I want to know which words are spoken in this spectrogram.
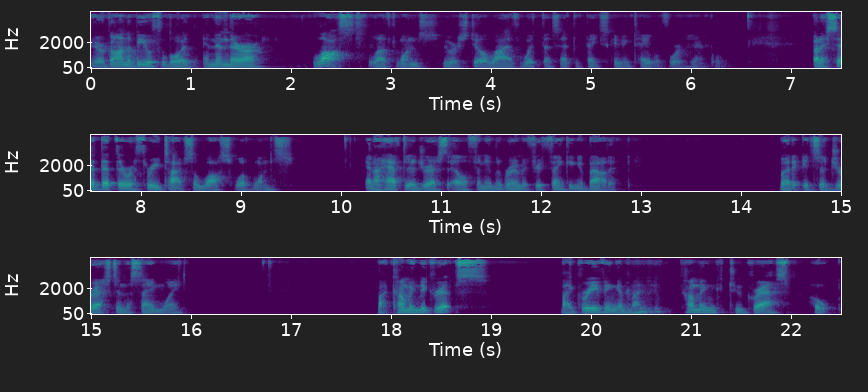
who are gone to be with the Lord, and then there are lost loved ones who are still alive with us at the Thanksgiving table, for example. But I said that there were three types of lost loved ones. And I have to address the elephant in the room if you're thinking about it. But it's addressed in the same way by coming to grips, by grieving, and by mm-hmm. coming to grasp hope.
